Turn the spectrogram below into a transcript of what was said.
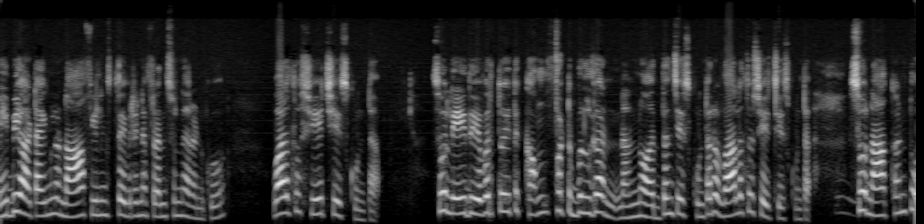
మేబీ ఆ టైంలో నా ఫీలింగ్స్తో ఎవరైనా ఫ్రెండ్స్ ఉన్నారనుకో వాళ్ళతో షేర్ చేసుకుంటా. సో లేదు ఎవరితో అయితే కంఫర్టబుల్గా నన్ను అర్థం చేసుకుంటారో వాళ్ళతో షేర్ చేసుకుంటా. సో నాకంటూ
